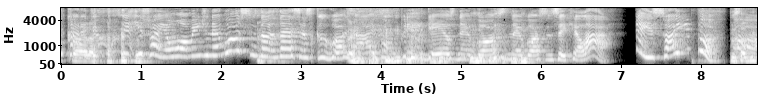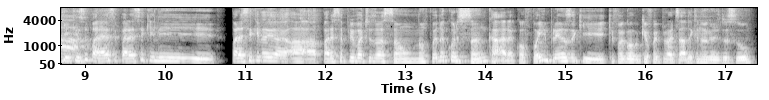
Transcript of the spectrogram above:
O cara, que- Isso aí é um homem de negócios, né? Vocês que gostam, ai, vão empreender os negócios, negócios, não sei o que lá. É isso aí, pô. Tu sabe o que, Ah. que isso parece? Parece aquele. Parece aquele. A, a- parece a privatização. Não foi da Corsan, cara. Qual foi a empresa que, que, foi, que foi privatizada aqui no Rio Grande do Sul?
